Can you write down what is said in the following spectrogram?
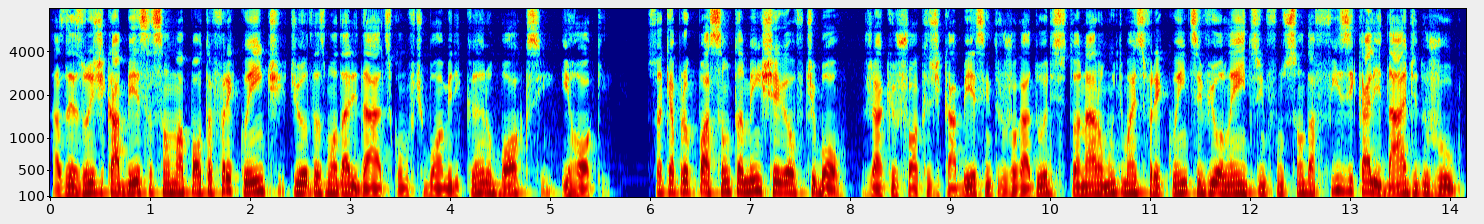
As lesões de cabeça são uma pauta frequente de outras modalidades, como futebol americano, boxe e hockey. Só que a preocupação também chega ao futebol, já que os choques de cabeça entre os jogadores se tornaram muito mais frequentes e violentos em função da fisicalidade do jogo.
